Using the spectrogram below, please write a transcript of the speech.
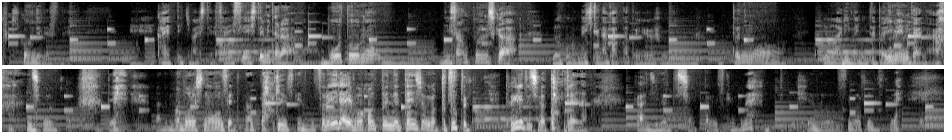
吹き込んでですね、え、帰ってきまして、再生してみたら、冒頭の2、3分しか録音できてなかったという、本当にもう、弱り目にたたり目みたいな 状況で、あの、幻の音声となったわけですけども、それ以来もう本当にね、テンションがプツッと途切れてしまったみたいな感じになってしまったんですけどね。すいませんですね。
